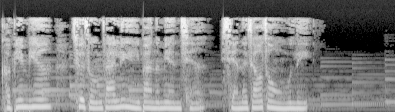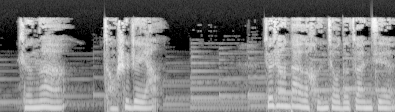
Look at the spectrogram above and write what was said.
可偏偏却总在另一半的面前显得骄纵无礼。人啊，总是这样。就像戴了很久的钻戒，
